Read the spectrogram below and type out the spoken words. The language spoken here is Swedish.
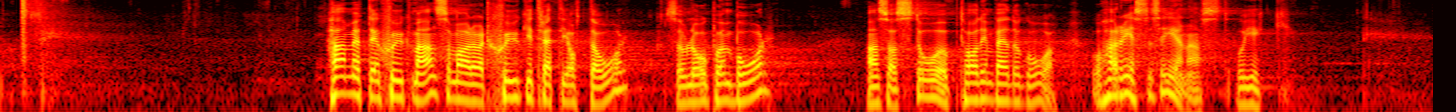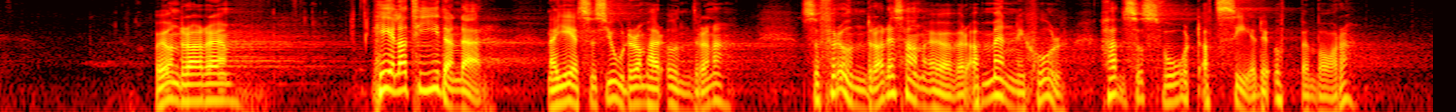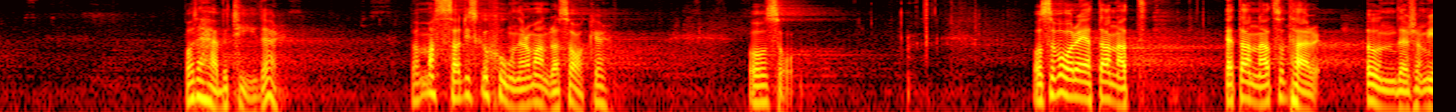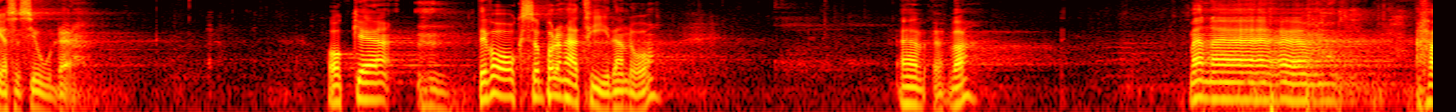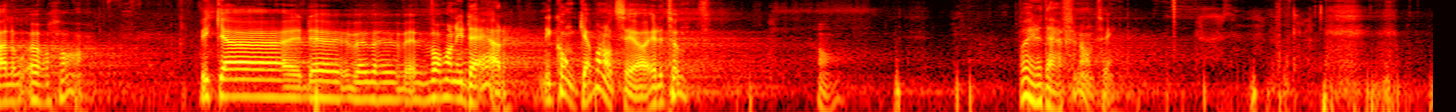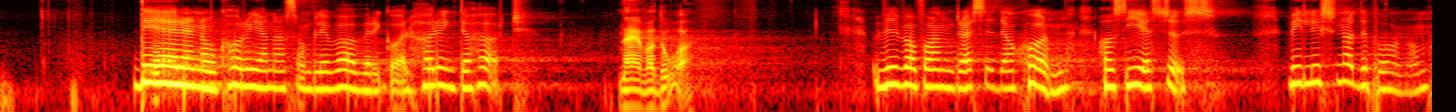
Han mötte en sjuk man som hade varit sjuk i 38 år, som låg på en bår. Han sa stå upp, ta din bädd och gå. Och han reste sig genast och gick. Och jag undrar, eh, hela tiden där när Jesus gjorde de här undrarna, så förundrades han över att människor hade så svårt att se det uppenbara. Vad det här betyder. Det var massa diskussioner om andra saker. Och så. Och så var det ett annat, ett annat sånt här under som Jesus gjorde. Och eh, det var också på den här tiden då. Eh, va? Men, eh, eh, hallå, jaha. Vilka, det, vad har ni där? Ni konkar på något ser jag. Är det tungt? Ja. Vad är det där för någonting? Det är en av korgarna som blev över igår. Har du inte hört? Nej, vad då? Vi var på andra sidan sjön hos Jesus. Vi lyssnade på honom.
